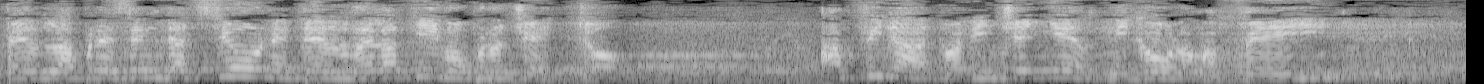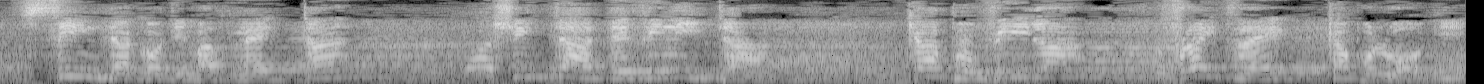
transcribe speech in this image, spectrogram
per la presentazione del relativo progetto affidato all'ingegner Nicola Maffei, sindaco di Barletta, città definita capofila fra i tre capoluoghi.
